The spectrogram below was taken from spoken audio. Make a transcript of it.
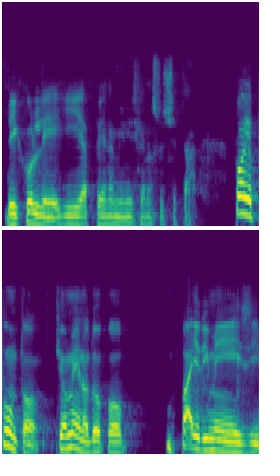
dei colleghi appena mi unisco a una società. Poi appunto più o meno dopo un paio di mesi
